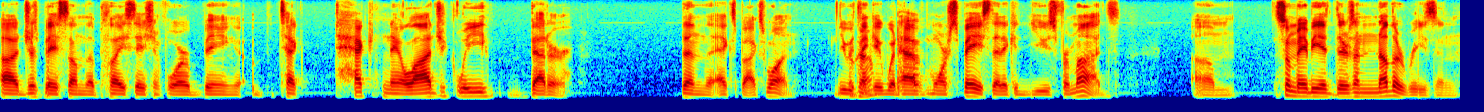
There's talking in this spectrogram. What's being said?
Uh, just based on the PlayStation 4 being tech technologically better than the Xbox One. You would Okay. think it would have more space that it could use for mods. Um, so maybe it, there's another reason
